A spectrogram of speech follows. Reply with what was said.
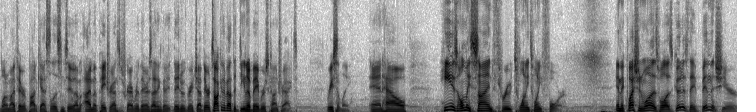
one of my favorite podcasts to listen to. I'm, I'm a Patreon subscriber of theirs. I think they, they do a great job. They were talking about the Dino Babers contract recently and how he is only signed through 2024. And the question was, well, as good as they've been this year,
